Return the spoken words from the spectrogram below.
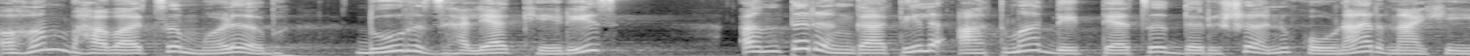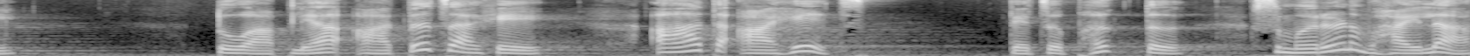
अहमभावाचं मळभ दूर झाल्याखेरीज अंतरंगातील आत्मादित्याचं दर्शन होणार नाही. तो आपल्या आतच आहे आत आहेच. त्याचं फक्त स्मरण व्हायला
